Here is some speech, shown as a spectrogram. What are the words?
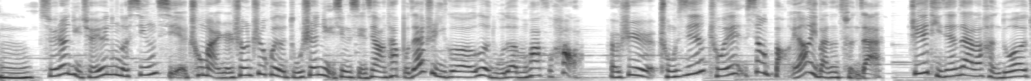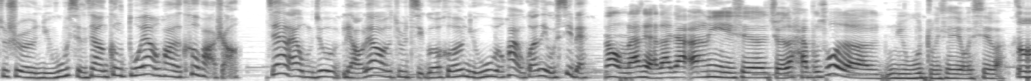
嗯随着女权运动的兴起，充满人生智慧的独身女性形象，她不再是一个恶毒的文化符号，而是重新成为像榜样一般的存在。这也体现在了很多就是女巫形象更多样化的刻画上。接下来我们就聊聊就是几个和女巫文化有关的游戏呗。那我们来给大家安利一些觉得还不错的女巫主题的游戏吧。嗯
